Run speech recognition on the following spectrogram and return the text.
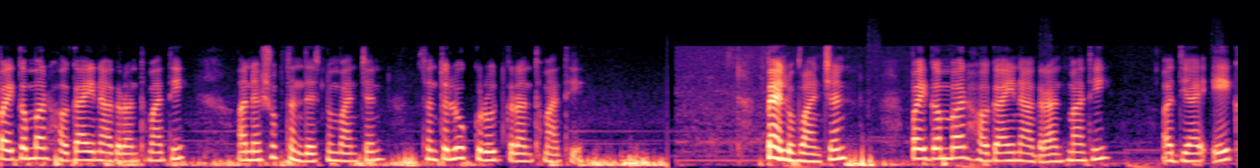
પૈગંબર હગાઈના ગ્રંથમાંથી અને શુભ સંદેશનું વાંચન સંતલુક કૃત ગ્રંથમાંથી. પહેલું વાંચન, પૈગંબર હગાઈના ગ્રંથમાંથી, અધ્યાય એક,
